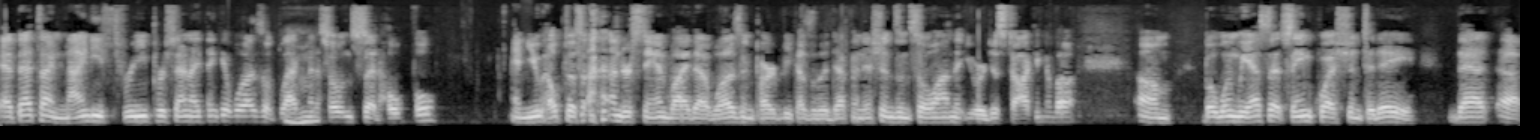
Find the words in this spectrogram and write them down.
at that time 93% i think it was of black mm-hmm. minnesotans said hopeful and you helped us understand why that was in part because of the definitions and so on that you were just talking about um, but when we ask that same question today that uh,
